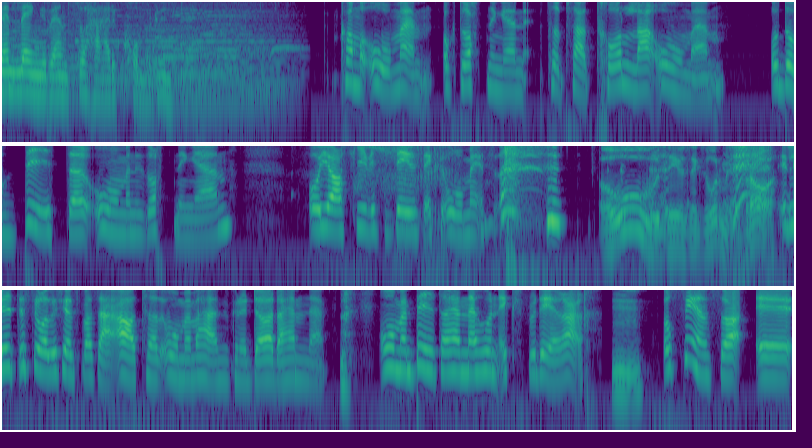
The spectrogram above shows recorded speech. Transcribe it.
Men längre än så här kommer du inte. kommer ormen och drottningen typ så här trollar ormen. Och då biter ormen i drottningen. Och jag har skrivit Deus ex ormis. Oh, Deus ex ormis, bra. Lite så det känns bara så här, ah, tur att ormen var här som kunde döda henne. Ormen biter henne, hon exploderar. Mm. Och sen så eh,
